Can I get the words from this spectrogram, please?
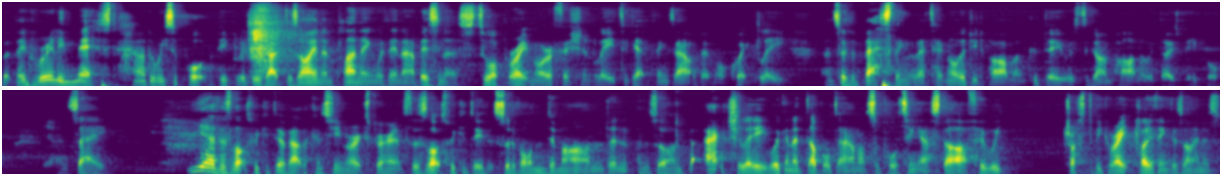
But they'd really missed how do we support the people who do that design and planning within our business to operate more efficiently, to get things out a bit more quickly. And so the best thing that their technology department could do was to go and partner with those people yeah. and say, yeah, there's lots we could do about the consumer experience. There's lots we could do that's sort of on demand and, and so on. But actually, we're going to double down on supporting our staff who we trust to be great clothing designers.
